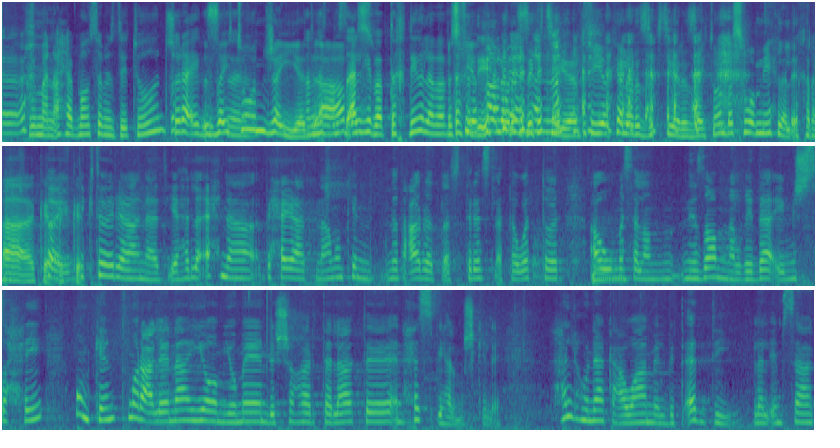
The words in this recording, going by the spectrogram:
آه. بما إنه إحنا بموسم الزيتون شو رأيك الزيتون جيد. آه بس هبه بتاخذيه ولا ما بتاخذيه calories كثير فيه calories كثير الزيتون بس هو منيح للإخراج آه، okay. طيب okay. دكتورة نادية هلأ إحنا بحياتنا ممكن نتعرض ل stress لتوتر أو مم. مثلا نظامنا الغذائي مش صحي ممكن تمر علينا يوم يومين بالشهر ثلاثة نحس بهالمشكلة هل هناك عوامل بتأدي للإمساك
